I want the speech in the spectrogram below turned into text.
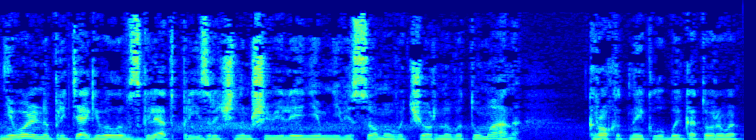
невольно притягивала взгляд призрачным шевелением невесомого черного тумана, крохотные клубы которого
